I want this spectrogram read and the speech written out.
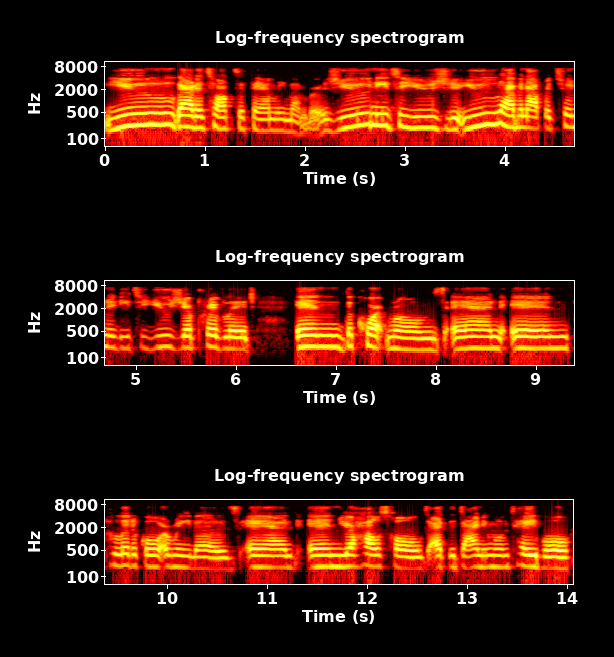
You got to talk to family members. You need to use your, you have an opportunity to use your privilege in the courtrooms and in political arenas and in your households at the dining room table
